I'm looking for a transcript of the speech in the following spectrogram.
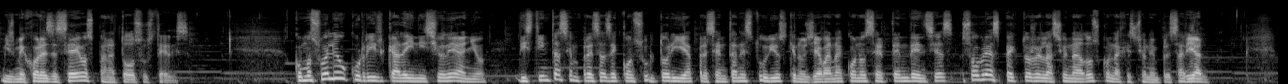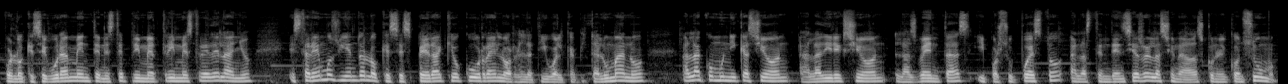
Mis mejores deseos para todos ustedes. Como suele ocurrir cada inicio de año, distintas empresas de consultoría presentan estudios que nos llevan a conocer tendencias sobre aspectos relacionados con la gestión empresarial por lo que seguramente en este primer trimestre del año estaremos viendo lo que se espera que ocurra en lo relativo al capital humano, a la comunicación, a la dirección, las ventas y por supuesto a las tendencias relacionadas con el consumo.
